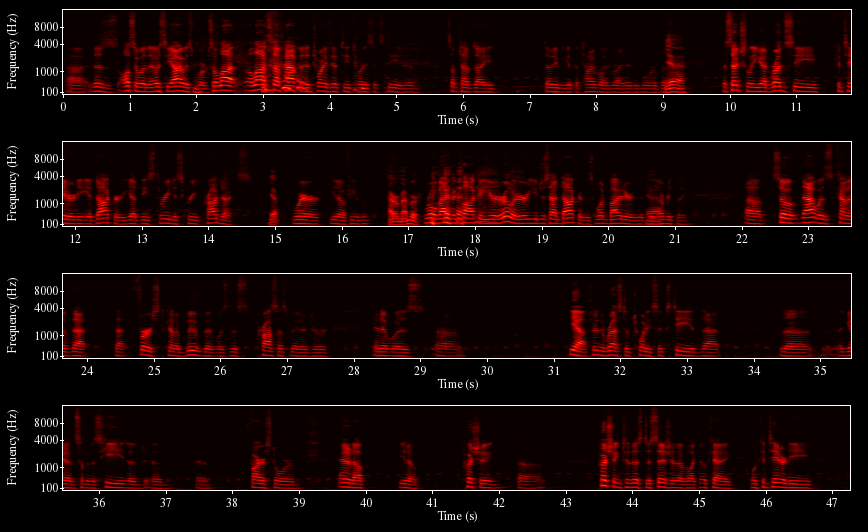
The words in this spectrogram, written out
Uh, this is also when the OCI was formed. So a lot, a lot of stuff happened in 2015, 2016, and sometimes I don't even get the timeline right anymore. But Yeah. essentially, you had runc, Containerd, and Docker. You had these three discrete projects. Yep. Where you know if you I remember. roll back the clock a year earlier, you just had Docker, this one binary that did Yeah. everything. Uh, so that was kind of that that first kind of movement was this process manager, and it was uh, yeah through the rest of 2016 that the again some of this heat and, and, and firestorm ended up you know pushing uh, pushing to this decision of like okay well containerd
